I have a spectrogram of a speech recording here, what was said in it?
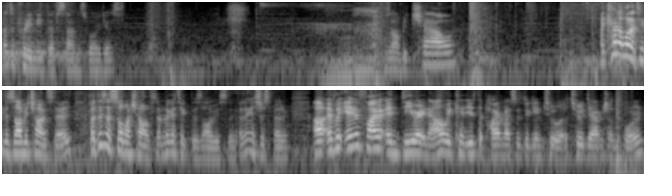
That's a pretty neat death sound as well, I guess. Zombie Chow. I kind of want to take the Zombie Chow instead, but this has so much health, so I'm not to take this, obviously. I think it's just better. Uh, if we Inner Fire and D right now, we can use the Pyromancer to gain 2, uh, two damage on the board.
